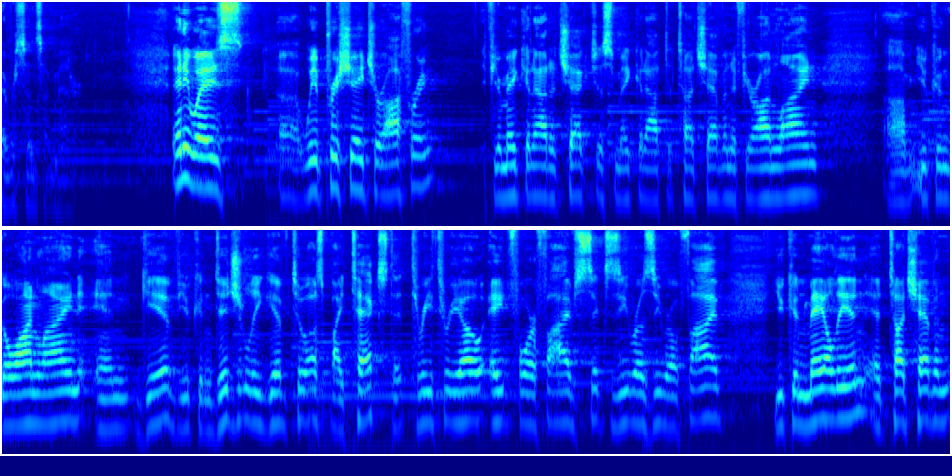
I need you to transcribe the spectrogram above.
ever since I met her. Anyways, uh, we appreciate your offering. If you're making out a check, just make it out to Touch Heaven. If you're online, um, you can go online and give. You can digitally give to us by text at 330 845 6005. You can mail in at Touch Heaven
